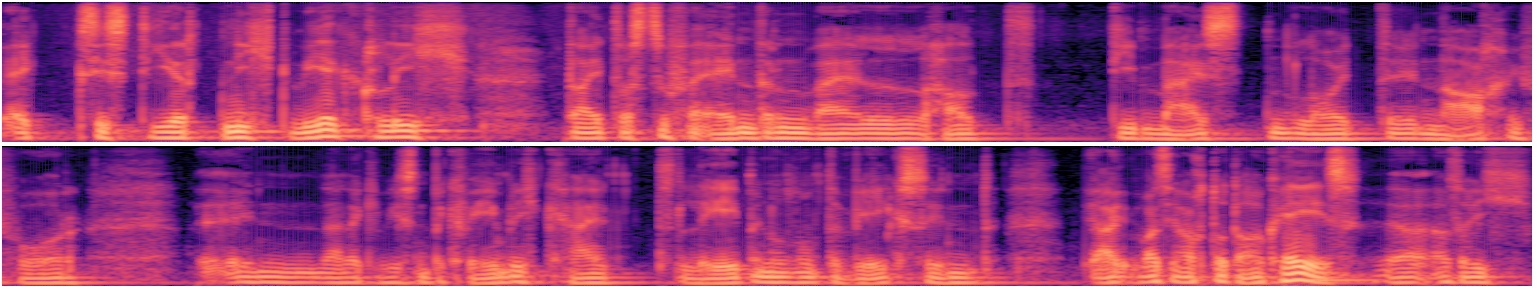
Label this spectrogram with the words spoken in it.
existiert nicht wirklich, da etwas zu verändern, weil halt die meisten Leute nach wie vor in einer gewissen Bequemlichkeit leben und unterwegs sind, ja, was ja auch total okay ist. Ja, also ich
